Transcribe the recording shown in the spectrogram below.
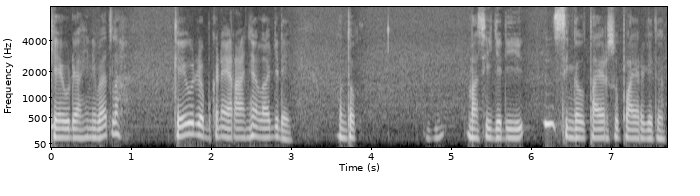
kayak udah ini banget lah. Kayak udah bukan eranya lagi deh untuk masih jadi single tire supplier gitu.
